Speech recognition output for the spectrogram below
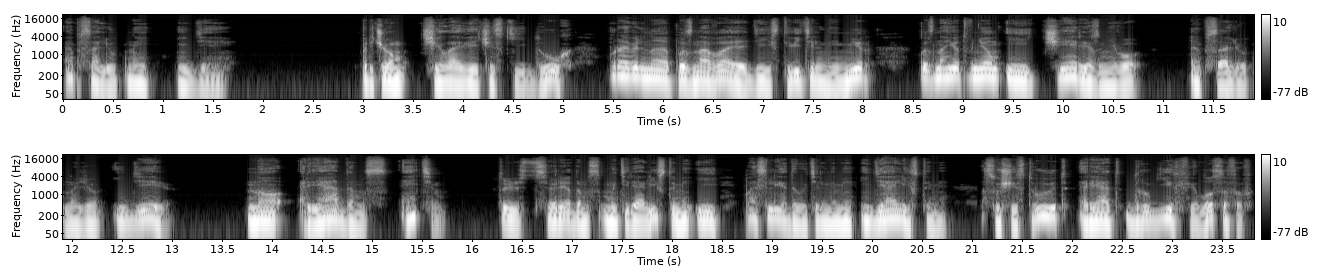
абсолютной идеи. Причем человеческий дух – правильно познавая действительный мир, познает в нем и через него абсолютную идею. Но рядом с этим, то есть рядом с материалистами и последовательными идеалистами, существует ряд других философов,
